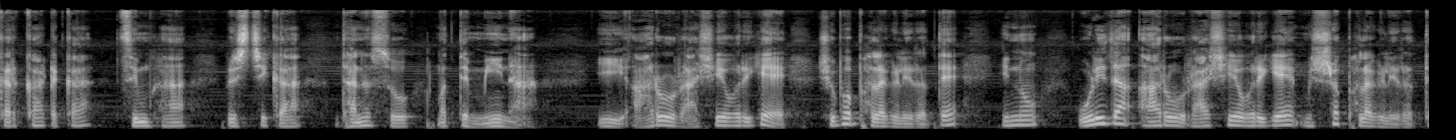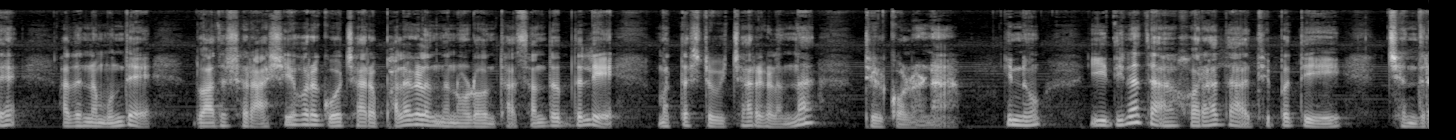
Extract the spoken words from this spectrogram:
ಕರ್ಕಾಟಕ, ಸಿಂಹ, ವೃಶ್ಚಿಕ, ಧನಸ್ಸು ಮತ್ತು ಮೀನ. ಈ ಆರು ರಾಶಿಯವರಿಗೆ ಶುಭ ಫಲಗಳಿರುತ್ತೆ. ಇನ್ನು ಉಳಿದ ಆರು ರಾಶಿಯವರಿಗೆ ಮಿಶ್ರ ಫಲಗಳಿರುತ್ತೆ. ಅದನ್ನು ಮುಂದೆ ದ್ವಾದಶ ರಾಶಿಯವರ ಗೋಚಾರ ಫಲಗಳನ್ನು ನೋಡುವಂಥ ಸಂದರ್ಭದಲ್ಲಿ ಮತ್ತಷ್ಟು ವಿಚಾರಗಳನ್ನು ತಿಳ್ಕೊಳ್ಳೋಣ. ಇನ್ನು ಈ ದಿನದ ಹೊರದ ಅಧಿಪತಿ ಚಂದ್ರ.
